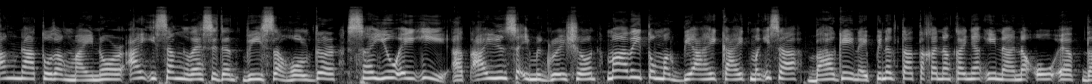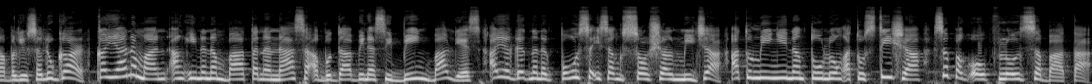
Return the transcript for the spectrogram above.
Ang naturang minor ay isang resident visa holder sa UAE at ayon sa immigration, maaari itong magbiyahe kahit mag-isa, bagay na ipinagtataka ng kanyang ina na OFW sa lugar. Kaya naman, ang ina ng bata na nasa Abu Dhabi na si Bing Valles ay agad na nagpost sa isang social media at humingi ng tulong at ustisya sa pag-offload sa bata.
